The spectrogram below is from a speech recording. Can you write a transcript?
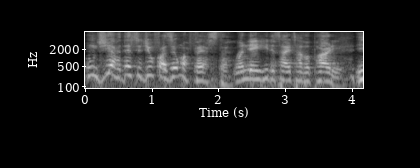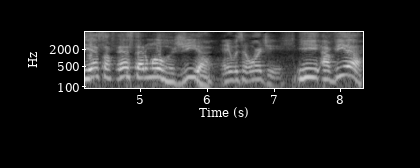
um dia decidiu fazer uma festa. one day he decided to have a party, E essa festa era uma orgia. and it was an orgy. E havia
